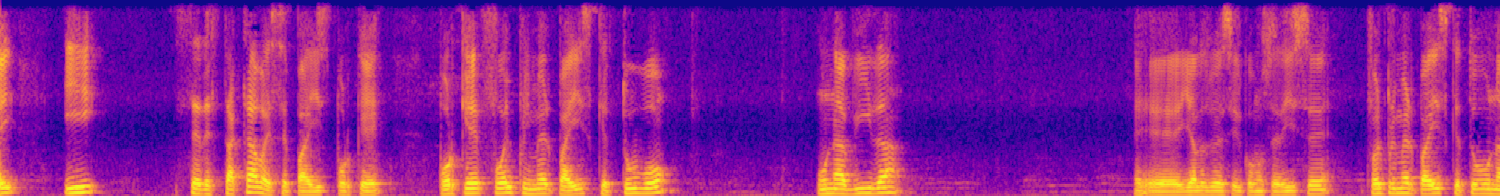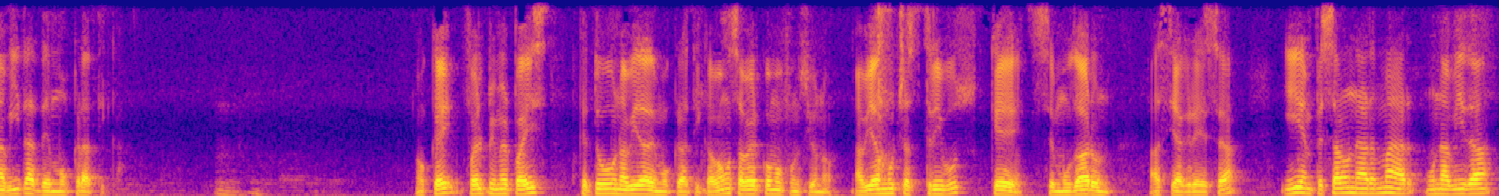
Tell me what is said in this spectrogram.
Y se destacaba ese país, ¿por qué? Porque fue el primer país que tuvo una vida eh, ya les voy a decir cómo se dice, fue el primer país que tuvo una vida democrática. ¿Ok? Fue el primer país que tuvo una vida democrática. Vamos a ver cómo funcionó. Había muchas tribus que se mudaron hacia Grecia y empezaron a armar una vida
